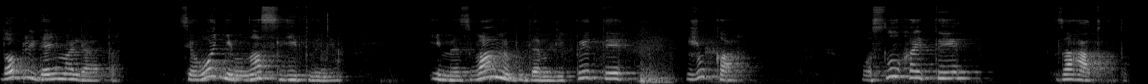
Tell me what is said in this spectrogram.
Добрий день, малята! Сьогодні у нас ліплення. І ми з вами будемо ліпити жука. Послухайте загадку таку.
